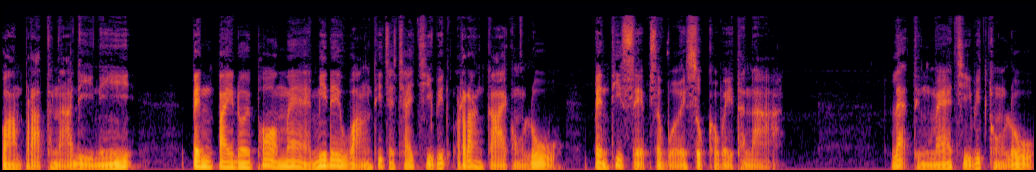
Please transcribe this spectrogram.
ความปรารถนาดีนี้ เป็นไปโดยพ่อแม่ไม่ได้หวังที่จะใช้ชีวิตร่างกายของลูก เป็นที่เสพเสวยสุขเวทนา และถึงแม้ชีวิตของลูก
